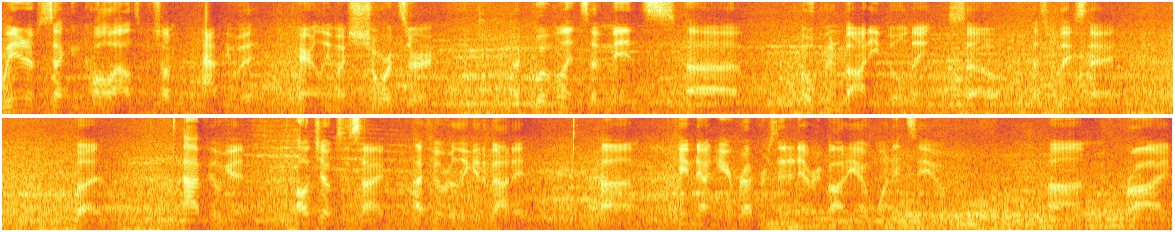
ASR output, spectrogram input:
we ended up second call outs, which I'm happy with. Apparently my shorts are equivalent to men's uh, open bodybuilding, so that's what they say. But I feel good. All jokes aside, I feel really good about it. Um, came down here, represented everybody I wanted to um, with pride,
